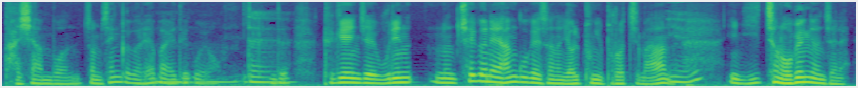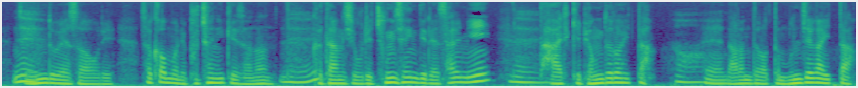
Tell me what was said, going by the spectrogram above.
다시 한번 좀 생각을 해봐야 음. 되고요. 네. 근데 그게 이제 우리는 최근에 한국에서는 열풍이 불었지만 예. 이미 2,500년 전에 네. 인도에서 우리 석가모니 부처님께서는 네. 그 당시 우리 중생들의 삶이 네. 다 이렇게 병들어 있다. 어. 예, 나름대로 어떤 문제가 있다.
